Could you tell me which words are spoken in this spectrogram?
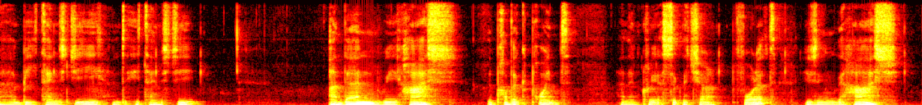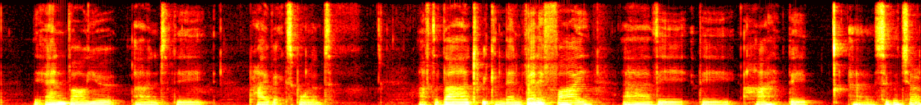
uh, b times g and a times g. And then we hash the public point and then create a signature for it using the hash, the n value and the private exponent. After that, we can then verify uh, the the the uh, signature,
